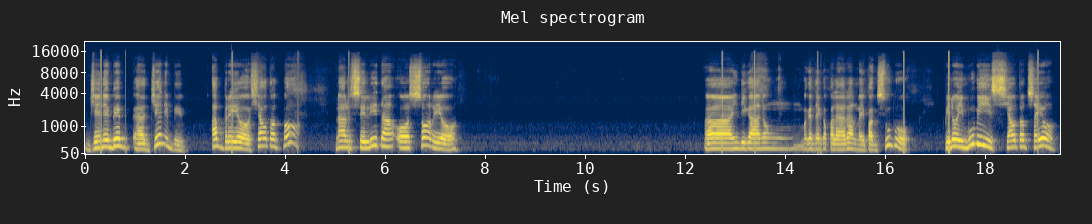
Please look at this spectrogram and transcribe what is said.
Genevieve, uh, Genevieve Abreu, shout out po. Narcelita Osorio, uh, hindi ganong maganda yung kapalaran, may pagsubok. Pinoy Movies, shoutout sa iyo.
